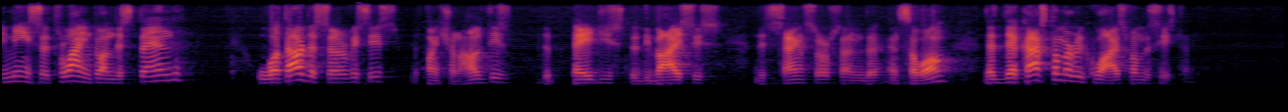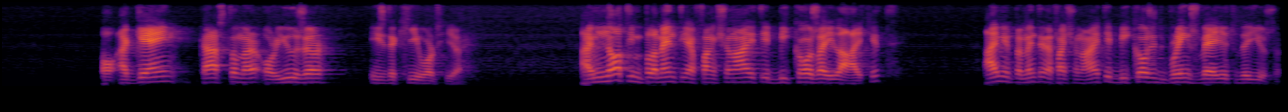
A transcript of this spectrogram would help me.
it means uh, trying to understand what are the services, the functionalities, the pages, the devices, the sensors, and, uh, and so on, that the customer requires from the system. So again, customer or user is the keyword here. I'm not implementing a functionality because I like it. I'm implementing a functionality because it brings value to the user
